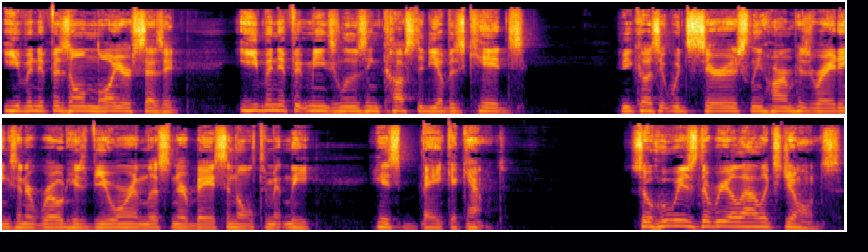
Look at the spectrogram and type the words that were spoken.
even if his own lawyer says it, even if it means losing custody of his kids, because it would seriously harm his ratings and erode his viewer and listener base and ultimately his bank account. So, who is the real Alex Jones?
